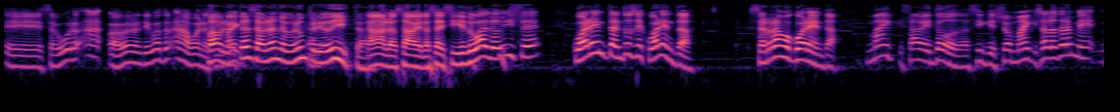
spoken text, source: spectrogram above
Eh, seguro. Ah, a ver, 24. Ah, bueno, Pablo, si Mike- estás hablando con un periodista. No, lo sabe, lo sabe. Si Eduardo lo dice, 40, entonces 40. Cerramos 40. Mike sabe todo, así que yo, Mike, ya la otra vez me,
